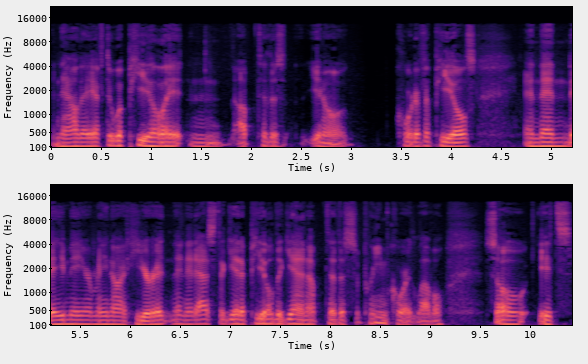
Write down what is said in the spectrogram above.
and now they have to appeal it and up to the you know Court of Appeals, and then they may or may not hear it, and then it has to get appealed again up to the Supreme Court level. So it's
